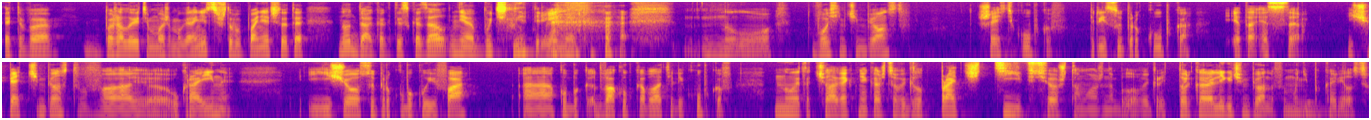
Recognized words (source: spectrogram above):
Этого Пожалуй, этим можем ограничиться, чтобы понять, что это, ну да, как ты сказал, необычный тренер. Ну, 8 чемпионств, 6 кубков, 3 суперкубка — это СССР. Еще 5 чемпионств в э, Украины, еще суперкубок УЕФА, э, кубок, два кубка обладателей кубков. Ну, этот человек, мне кажется, выиграл почти все, что можно было выиграть. Только Лига чемпионов ему не покорилась.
